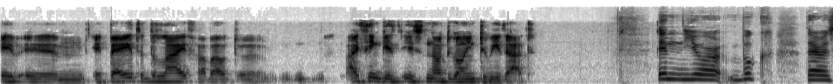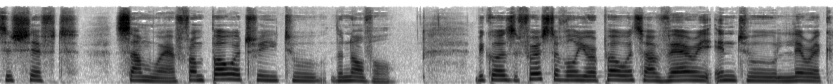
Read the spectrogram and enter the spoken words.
um, evade the life. About uh, I think it, it's not going to be that. In your book, there is a shift somewhere from poetry to the novel because first of all your poets are very into lyric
